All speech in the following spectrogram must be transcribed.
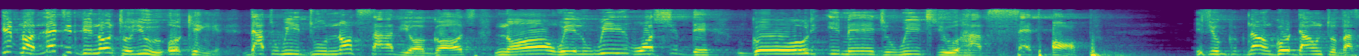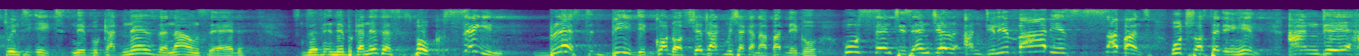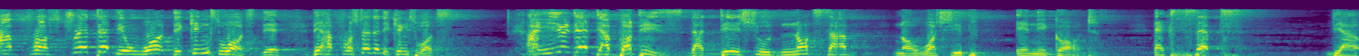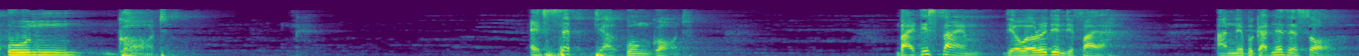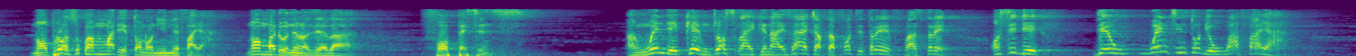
if not, let it be known to you, O king, that we do not serve your gods, nor will we worship the gold image which you have set up. If you now go down to verse 28, Nebuchadnezzar now said, Nebuchadnezzar spoke, saying, Blessed be the God of Shadrach, Meshach, and Abednego, who sent his angel and delivered his servants who trusted in him. And they have frustrated the, word, the king's words. They, they have frustrated the king's words and yielded their bodies that they should not serve nor worship any God except their own God. Except their own God. By this time, they were already in the fire. And Nebuchadnezzar saw. Na ọ bụrụ ọsụkwa fire. No mmadụ. Four persons. And when they came, just like in Isaiah chapter 43, verse 3, or see they they went into the fire.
